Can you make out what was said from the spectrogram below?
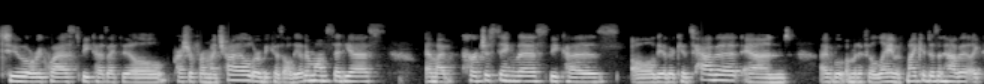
To a request because I feel pressure from my child or because all the other moms said yes? Am I purchasing this because all the other kids have it and I, am going to feel lame if my kid doesn't have it? Like,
